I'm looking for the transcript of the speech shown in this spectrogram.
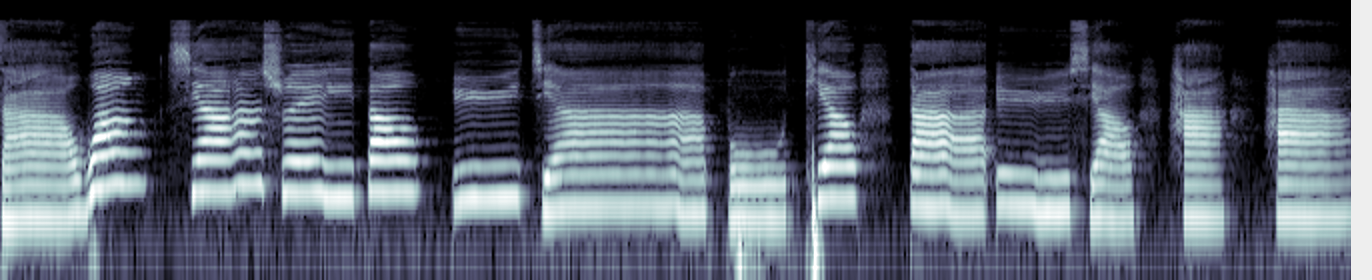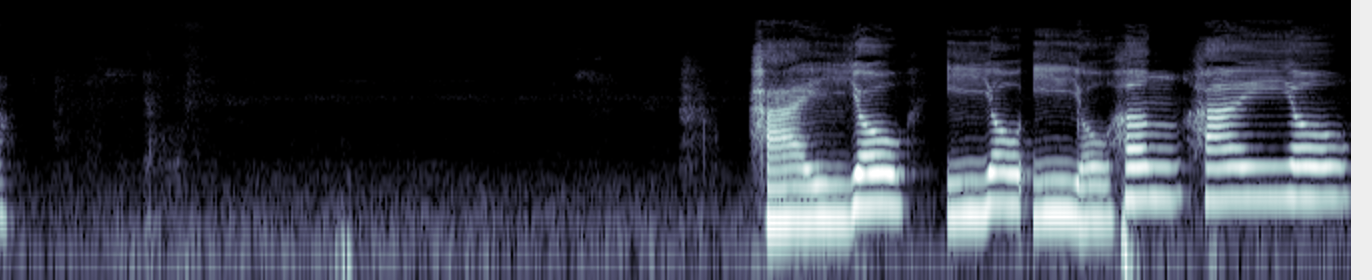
撒网下水到鱼家，不挑大鱼小，哈哈。还有咿哟咿哟哼，还有，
